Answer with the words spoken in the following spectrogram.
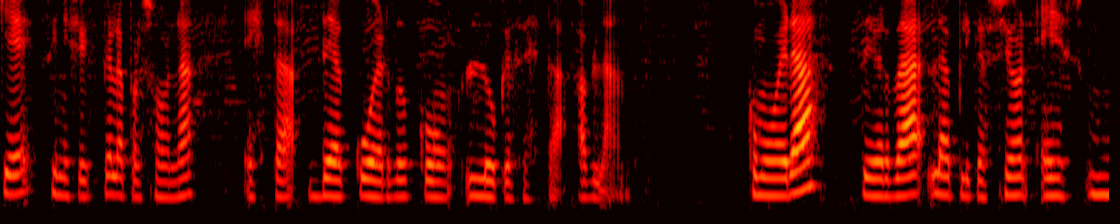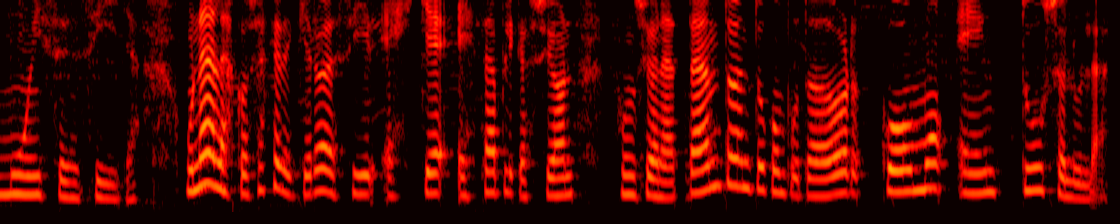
que significa que la persona está de acuerdo con lo que se está hablando. Como verás, de verdad la aplicación es muy sencilla. Una de las cosas que te quiero decir es que esta aplicación funciona tanto en tu computador como en tu celular.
